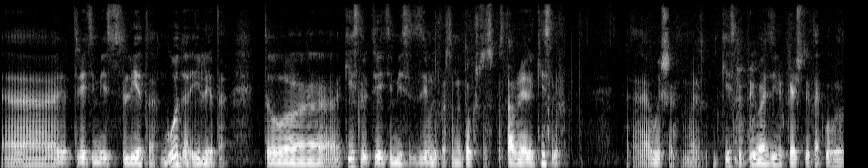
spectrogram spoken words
третий месяц лета, года и лета, то Кислив третий месяц зимы, просто мы только что сопоставляли Кислив выше, мы Кислив приводили в качестве такого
